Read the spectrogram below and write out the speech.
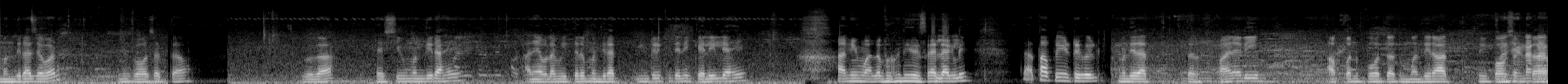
मंदिराजवळ. तुम्ही पाहू शकता. बघा हे शिव मंदिर आहे. आणि आपला मित्र मंदिरात एंट्री त्यांनी केलेली आहे. आणि मला बघून हसायला लागले. तर आता आपली एंट्री होईल मंदिरात. तर फायनली आपण पोहोचतात मंदिरात. तुम्ही पाहू शकता.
